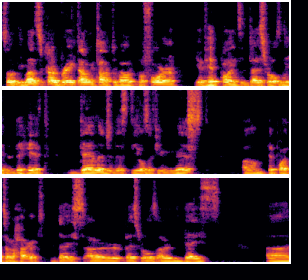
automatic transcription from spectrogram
So the monster card breakdown we talked about before. You have hit points and dice rolls needed to hit. Damage this deals if you missed. Um, hit points are heart. Dice are dice rolls are the dice. Uh,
